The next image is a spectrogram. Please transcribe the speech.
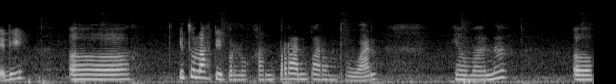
Jadi uh, itulah diperlukan peran perempuan yang mana uh,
